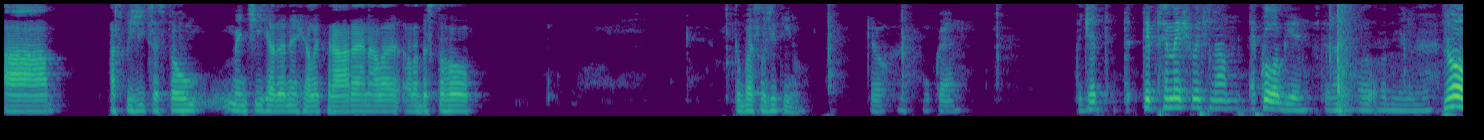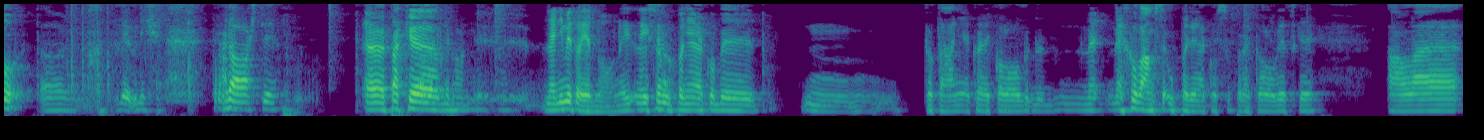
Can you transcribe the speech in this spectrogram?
A a spíš jít cestou menších jaderných elektráren, ale, ale bez toho to bude složitý. No. Jo, OK. Takže ty, ty přemýšlíš na ekologii, teda hodně, nebo? No, eh, kdy, když prodáváš ty eh, tak eh, není mi to jedno. Nej, nejsem jo. úplně jakoby mm, totálně jako ekolog. Ne, nechovám se úplně jako super ekologicky ale,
